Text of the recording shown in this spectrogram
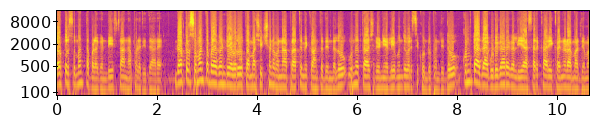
ಡಾಕ್ಟರ್ ಸುಮಂತ ಬಳಗಂಡಿ ಸ್ಥಾನ ಪಡೆದಿದ್ದಾರೆ. ಡಾಕ್ಟರ್ ಸುಮಂತ ಬಳಗಂಡಿ ಅವರು ತಮ್ಮ ಶಿಕ್ಷಣವನ್ನು ಪ್ರಾಥಮಿಕ ಹಂತದಿಂದಲೂ ಉನ್ನತ ಶ್ರೇಣಿಯಲ್ಲಿ ಮುಂದುವರಿಸಿಕೊಂಡು ಬಂದಿದ್ದು, ಕುಮಟಾದ ಗುಡಿಗಾರಗಲ್ಲಿಯ ಸರ್ಕಾರಿ ಕನ್ನಡ ಮಾಧ್ಯಮ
